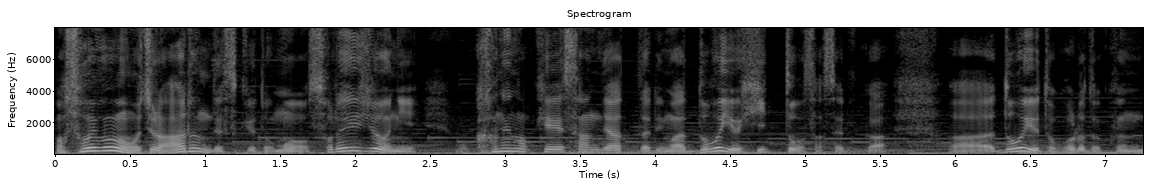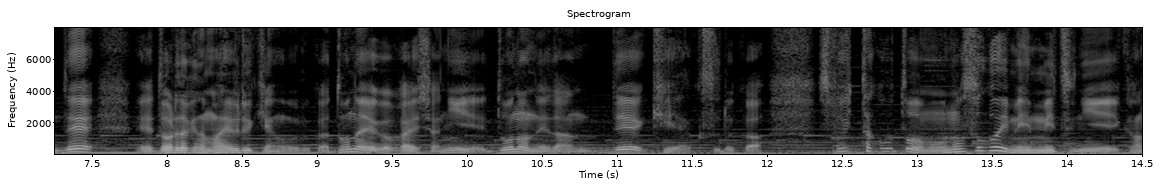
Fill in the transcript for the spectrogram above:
まあ、そういう部分ももちろんあるんですけども、それ以上にお金の計算であったり、まあ、どういうヒットをさせるか、あどういうところと組んで、え、どれだけの前売り券を売るか、どの映画会社にどの値段で契約するか、そういったことをものすごい綿密に考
